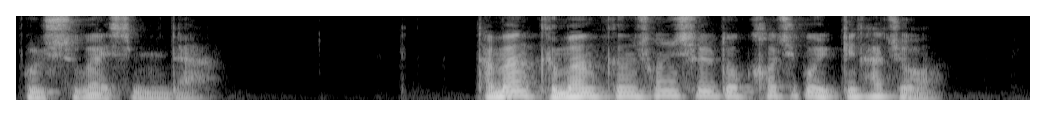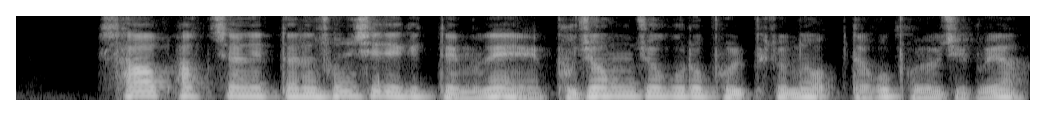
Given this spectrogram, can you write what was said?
볼 수가 있습니다. 다만 그만큼 손실도 커지고 있긴 하죠. 사업 확장에 따른 손실이기 때문에 부정적으로 볼 필요는 없다고 보여지고요.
